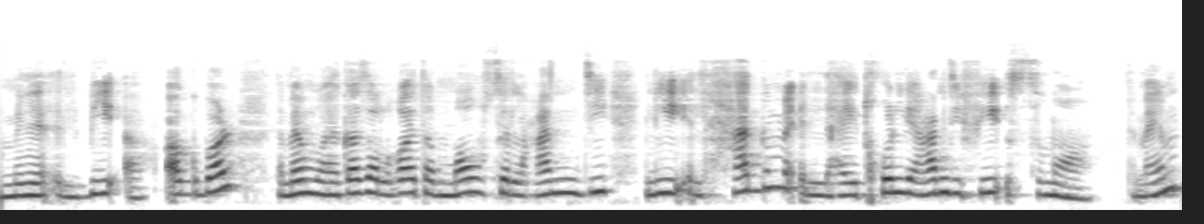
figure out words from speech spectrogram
من البيئة أكبر تمام؟ وهكذا لغاية ما أوصل عندي للحجم اللي هيدخل لي عندي في الصناعة تمام؟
